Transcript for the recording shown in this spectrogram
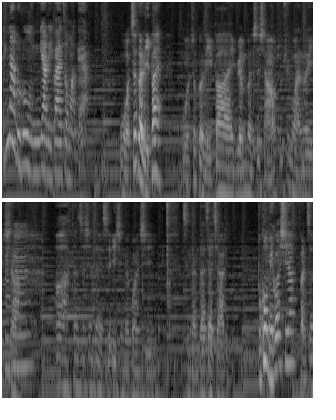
哎，那露露，你下礼拜做嘛个呀？我这个礼拜。我这个礼拜原本是想要出去玩了一下啊，但是现在也是疫情的关系，只能待在家里。不过没关系啊，反正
